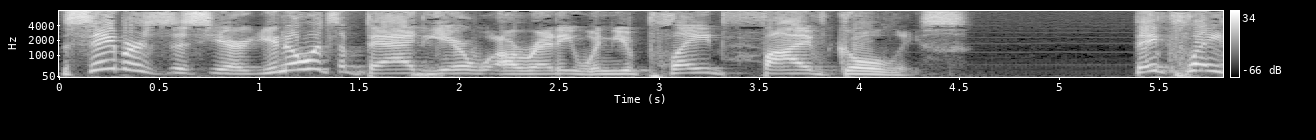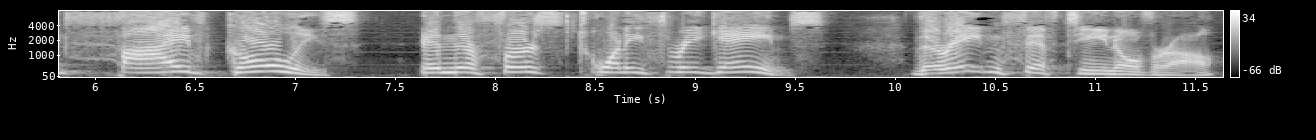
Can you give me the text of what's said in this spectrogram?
The Sabres this year, you know it's a bad year already when you played five goalies. They played five goalies in their first 23 games. They're 8 and 15 overall.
